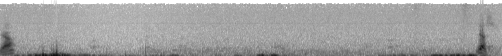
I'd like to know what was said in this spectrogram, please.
Yeah? Yes.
